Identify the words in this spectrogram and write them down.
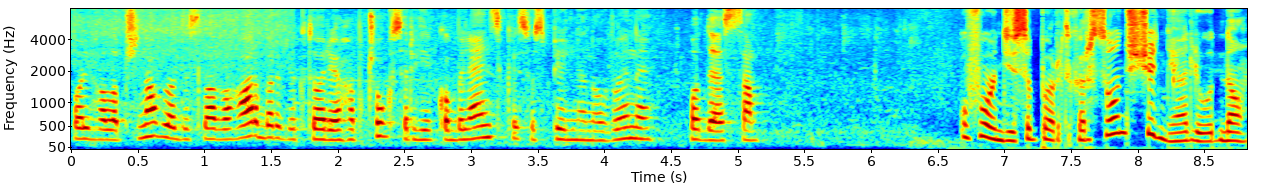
Ольга Лапшина, Владислава Гарбар, Вікторія Гапчук, Сергій Кобилянський, Суспільне новини, Одеса. У фонді Супорт Херсон щодня людно.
